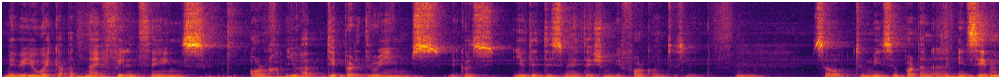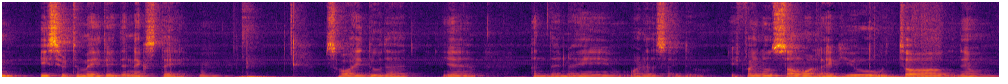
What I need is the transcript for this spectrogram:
maybe you wake up at night feeling things or you have deeper dreams because you did this meditation before going to sleep. Mm. So to me it's important and it's even easier to meditate the next day. Mm. So I do that, yeah. And then I what else I do? If I know someone like you, we talk, then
